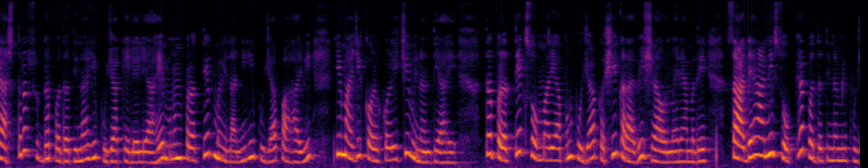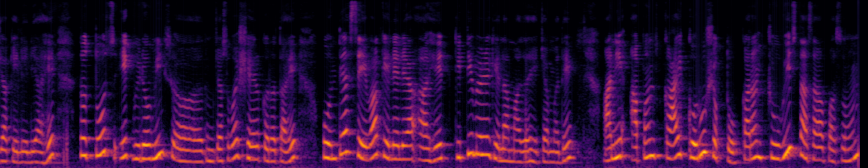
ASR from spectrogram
शास्त्रशुद्ध पद्धतीनं ही पूजा केलेली आहे. म्हणून प्रत्येक महिलांनी ही पूजा पाहावी ही माझी कळकळीची विनंती आहे. तर प्रत्येक सोमवारी आपण पूजा कशी करावी श्रावण महिन्यामध्ये? साध्या आणि सोप्या पद्धतीनं मी पूजा केलेली आहे. तर तोच एक व्हिडिओ मी तुमच्यासोबत शेअर करत आहे. कोणत्या सेवा केलेल्या आहेत? किती वेळ गेला माझा ह्याच्यामध्ये? आणि आपण काय करू शकतो? कारण चोवीस तासापासून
